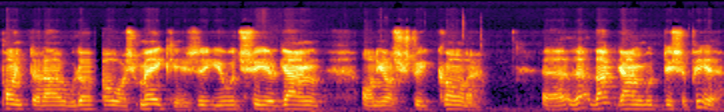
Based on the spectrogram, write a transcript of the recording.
point that I would always make is that you would see a gang on your street corner. Uh, that, that gang would disappear.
